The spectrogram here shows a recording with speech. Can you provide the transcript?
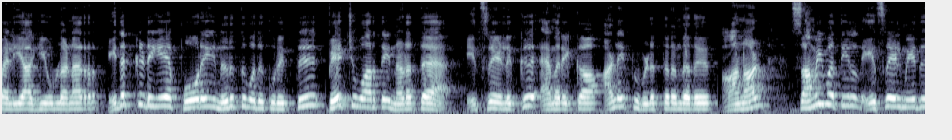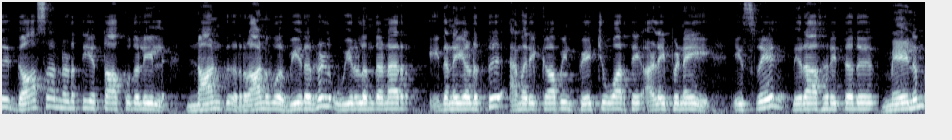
பலியாகியுள்ளனர். இதற்கிடையே போரை நிறுத்துவது குறித்து பேச்சுவார்த்தை நடத்த இஸ்ரேலுக்கு அமெரிக்கா அழைப்பு விடுத்திருந்தது. ஆனால் சமீபத்தில் இஸ்ரேல் மீது காசா நடத்திய தாக்குதலில் நான்கு ராணுவ வீரர்கள் உயிரிழந்தனர். இதனையடுத்து அமெரிக்காவின் பேச்சுவார்த்தை அழைப்பினை இஸ்ரேல் நிராகரித்தது. மேலும்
